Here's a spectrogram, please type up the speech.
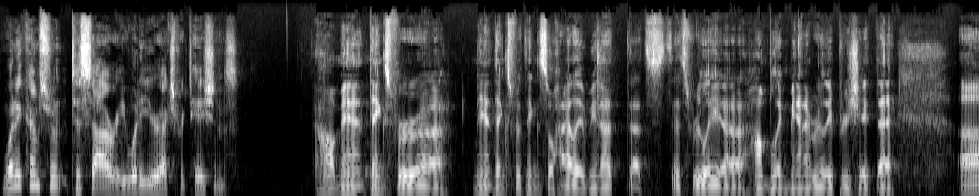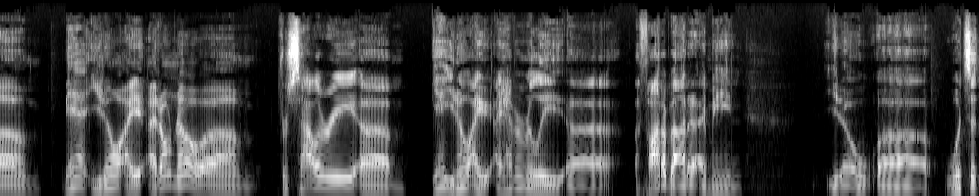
when it comes from, to salary, what are your expectations? Oh man, thanks for uh, man, thanks for thinking so highly of me. That that's that's really uh, humbling, man. I really appreciate that. Um, man, you know, I I don't know um, for salary. Um, yeah, you know, I I haven't really uh, thought about it. I mean, you know, uh, what's a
